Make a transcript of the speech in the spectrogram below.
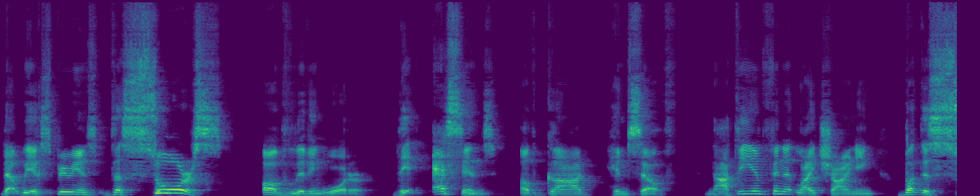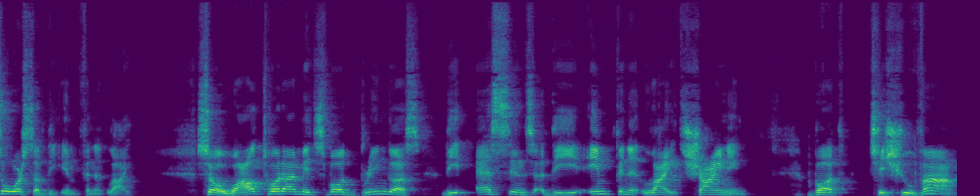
that we experience the source of living water, the essence of God Himself. Not the infinite light shining, but the source of the infinite light. So while Torah mitzvot bring us the essence, the infinite light shining, but teshuvah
